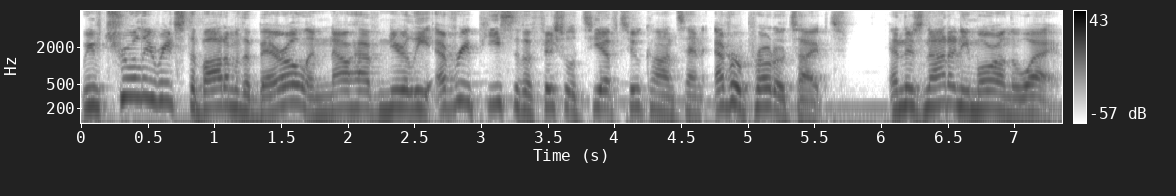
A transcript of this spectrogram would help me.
We've truly reached the bottom of the barrel and now have nearly every piece of official TF2 content ever prototyped. And there's not any more on the way.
